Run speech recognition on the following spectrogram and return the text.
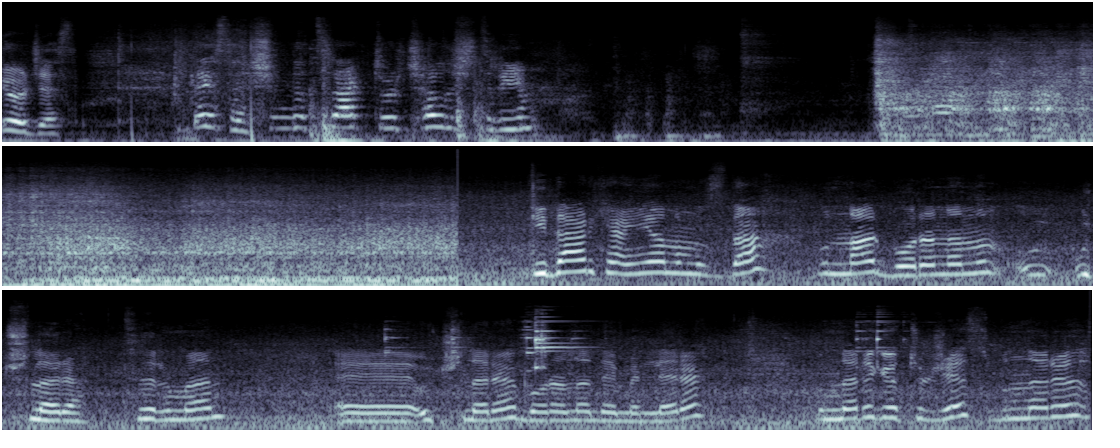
göreceğiz. Neyse şimdi traktör çalıştırayım. Giderken yanımızda bunlar Borana'nın uçları. Tırmın e, uçları, Borana demirleri. Bunları götüreceğiz. Bunları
